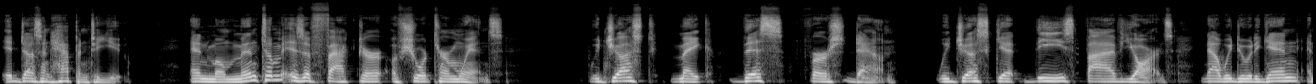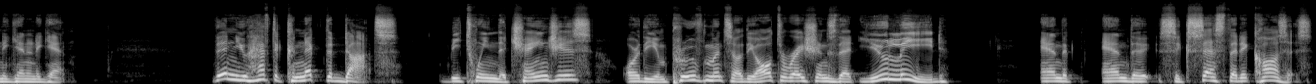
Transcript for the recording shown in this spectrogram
it doesn't happen to you. And momentum is a factor of short term wins. We just make this first down. We just get these five yards. Now we do it again and again and again. Then you have to connect the dots between the changes or the improvements or the alterations that you lead and the and the success that it causes.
